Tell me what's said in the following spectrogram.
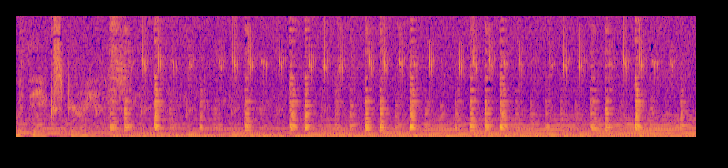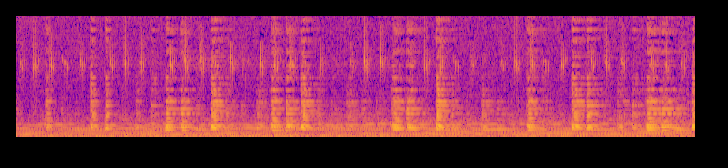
with the experience. Thank you.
